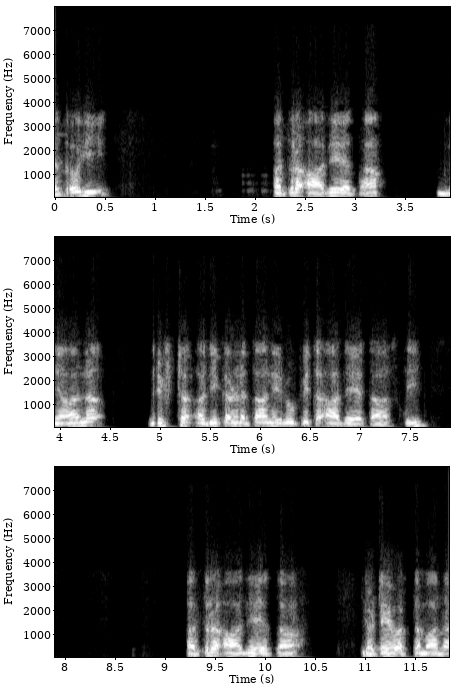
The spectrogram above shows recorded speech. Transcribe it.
यतोहि, अत्र आधेयता ज्ञाननिष्ठ अधिकरणता निरूपित आधेयता अस्ति। अत्र आधेयता घटे वर्तमाना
